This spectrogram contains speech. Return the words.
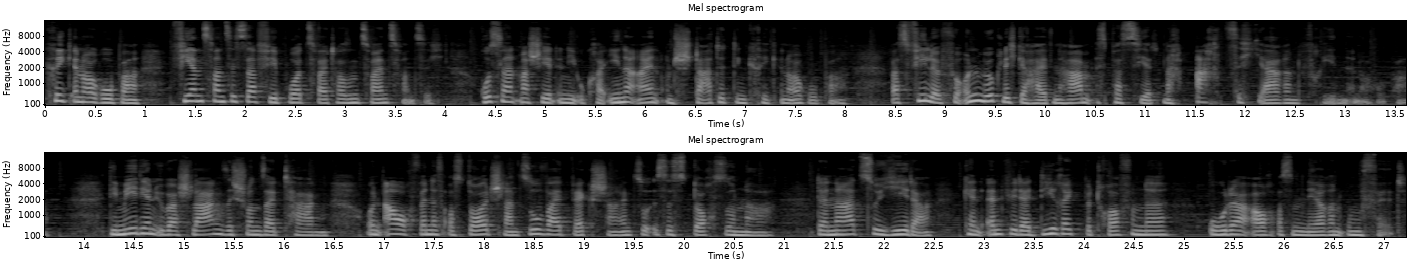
Krieg in Europa, 24. Februar 2022. Russland marschiert in die Ukraine ein und startet den Krieg in Europa. Was viele für unmöglich gehalten haben, ist passiert nach 80 Jahren Frieden in Europa. Die Medien überschlagen sich schon seit Tagen. Und auch wenn es aus Deutschland so weit weg scheint, so ist es doch so nah. Denn nahezu jeder kennt entweder direkt Betroffene oder auch aus dem näheren Umfeld.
